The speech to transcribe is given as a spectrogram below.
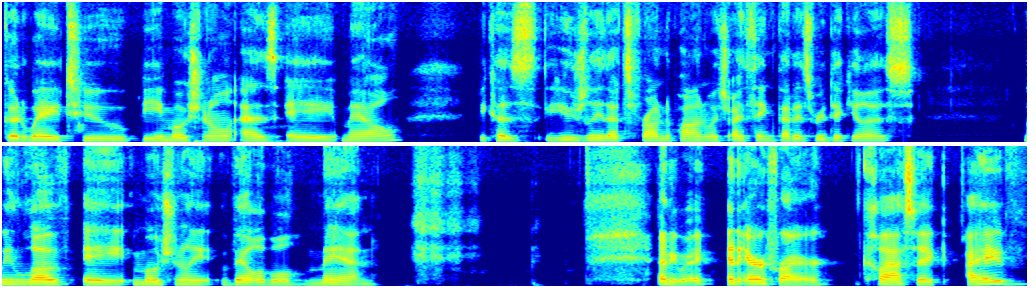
good way to be emotional as a male because usually that's frowned upon, which I think that is ridiculous. We love a emotionally available man. Anyway, an air fryer, classic. I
